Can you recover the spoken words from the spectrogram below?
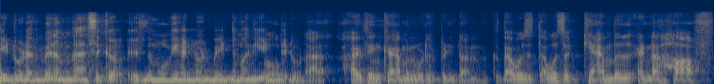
it would have been a massacre if the movie had not made the money it Oh, did. dude, I, I think Cameron would have been done. That was that was a gamble and a half.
